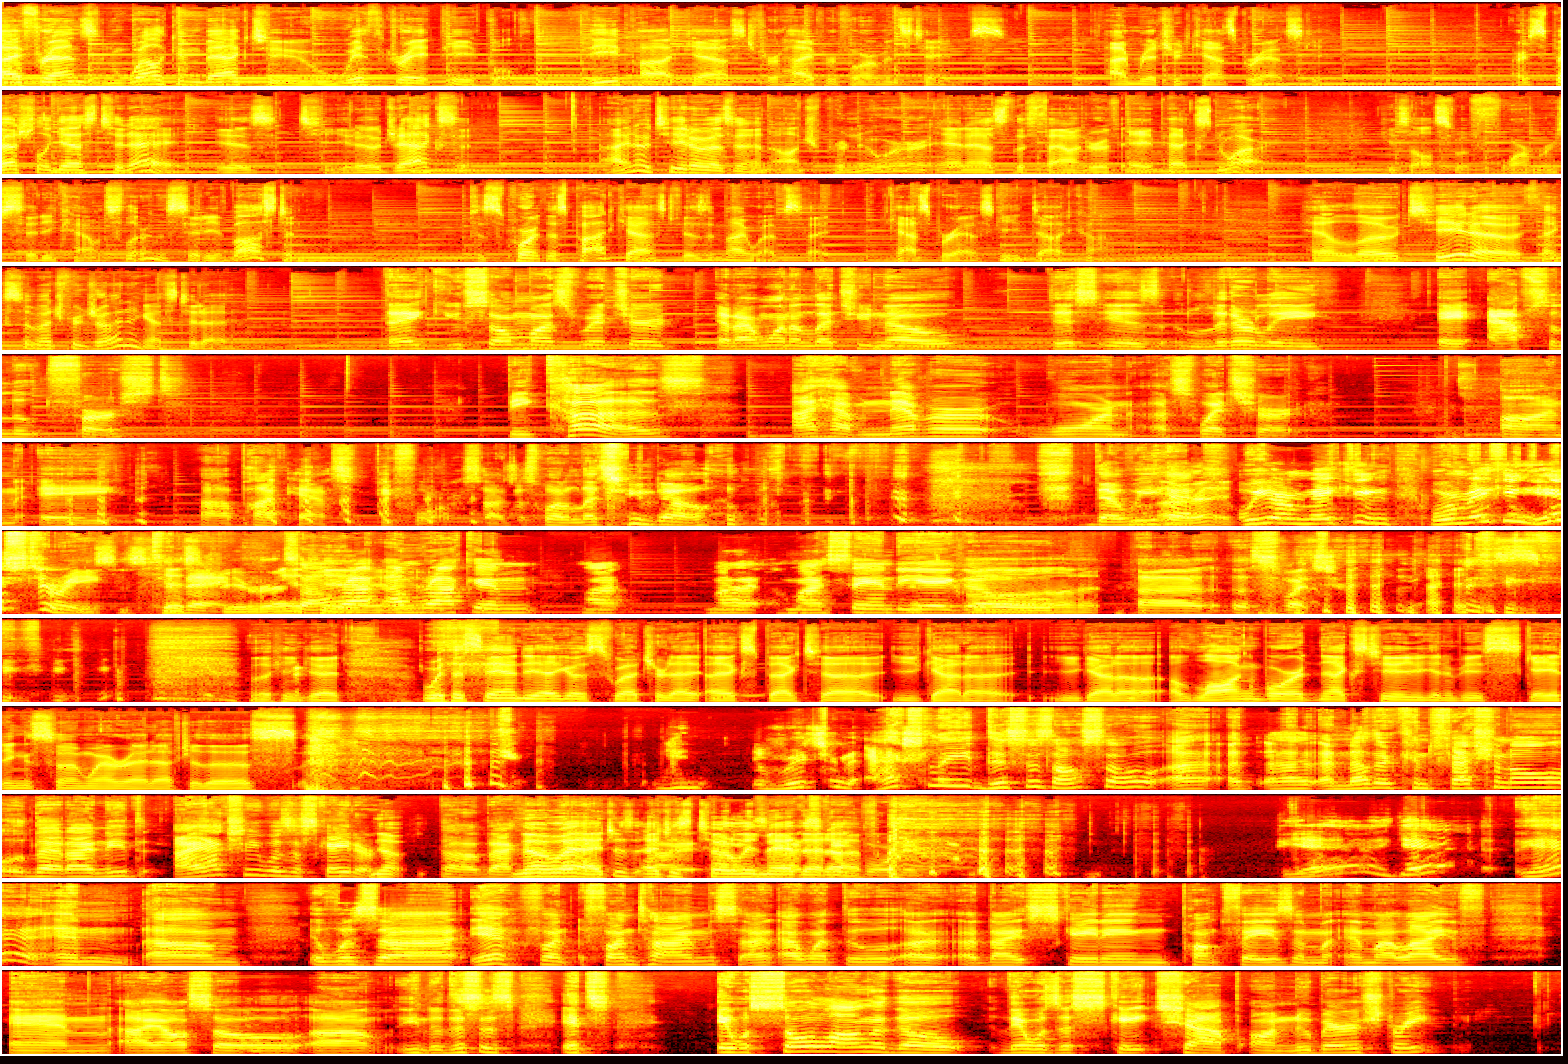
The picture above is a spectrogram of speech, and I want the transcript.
Hi, friends, and welcome back to With Great People, the podcast for high performance teams. I'm Richard Kasparowski. Our special guest today is Tito Jackson. I know Tito as an entrepreneur and as the founder of Apex Noir. He's also a former city councilor in the city of Boston. To support this podcast, visit my website, kasparowski.com. Hello, Tito. Thanks so much for joining us today. Thank you so much, Richard. And I want to let you know this is literally a absolute first because I have never worn a sweatshirt on a uh, podcast before. So I just want to let you know that we have right. we are making we're making history today. History right so I'm, ro- I'm rocking my my my San Diego cool. uh, sweatshirt. Looking good with a San Diego sweatshirt. I, I expect uh, you got a you got a, a longboard next to you. You're going to be skating somewhere right after this. you, Richard, actually, this is also uh, another confessional that I need. I actually was a skater. No, uh, back no way. I just I just totally I, made that up. yeah, yeah yeah, and um, it was uh, yeah fun fun times. I, I went through a, a, nice skating punk phase in my, in my life, and I also um, you know this is it's it was so long ago. There was a skate shop on Newbury Street,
